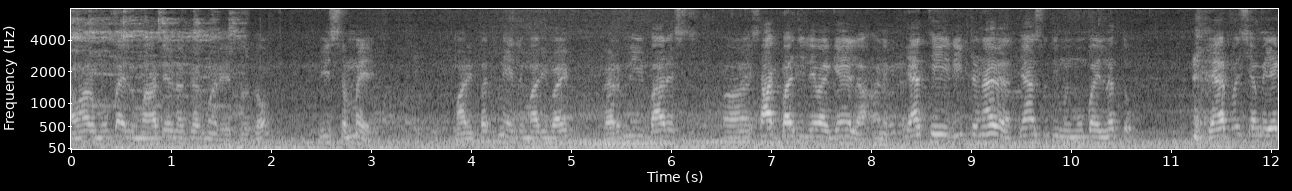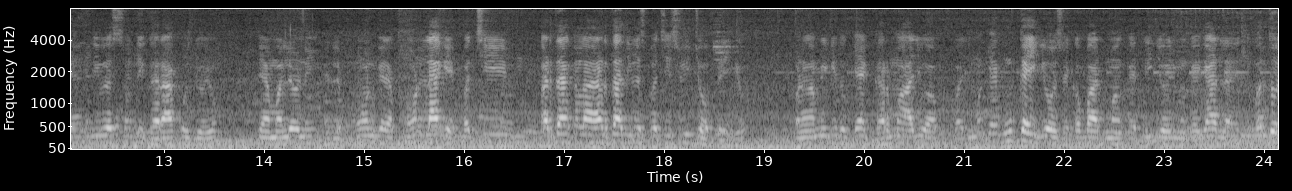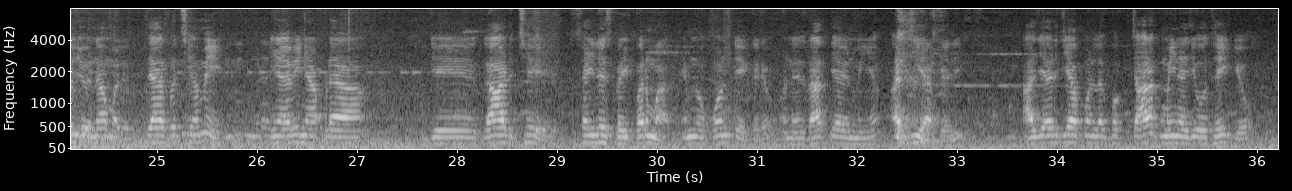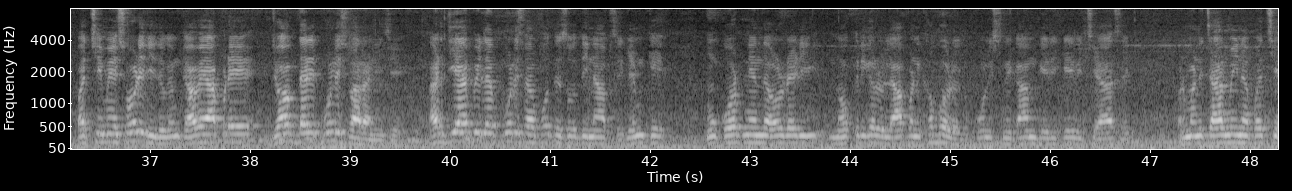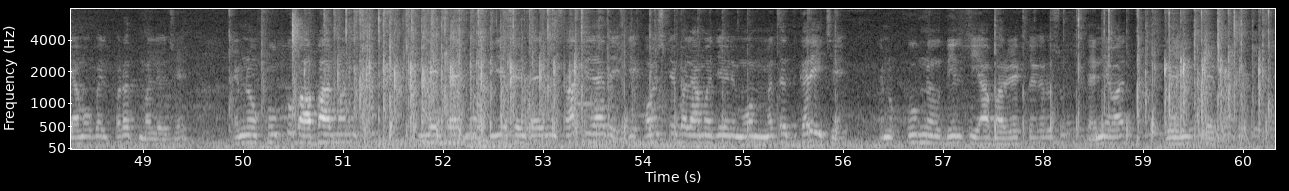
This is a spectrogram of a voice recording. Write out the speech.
અમારો મોબાઈલ મહાદેવનગરમાં રહેતો હતો. એ સમયે મારી પત્ની એટલે મારી વાઈફ ઘરની બહાર શાકભાજી લેવા ગયેલા અને ત્યાંથી રિટર્ન આવ્યા. ત્યાં સુધી મને મોબાઈલ નહોતો ત્યાર પછી અમે એક દિવસ સુધી ઘર આખું જોયું. ત્યાં મળ્યો નહીં એટલે ફોન કર્યા. ફોન લાગે પછી અડધા કલાક, અડધા દિવસ પછી સ્વિચ ઓફ થઈ ગયો. પણ અમે કીધું ક્યાંક ઘરમાં આજુબાજુમાં ક્યાંક મુકાઈ ગયો છે કબાટમાં કે તિજોરીમાં કંઈ ગાદલા બધું જોયું ના મળ્યું. ત્યાર પછી અમે અહીંયા આવીને આપણા જે ગાર્ડ છે, શૈલેષભાઈ પરમાર, એમનો કોન્ટેક કર્યો અને રાતે આવીને મેં અહીંયા અરજી આપેલી. આજે અરજી આપણને લગભગ ચારક મહિના જેવો થઈ ગયો. પછી મેં છોડી દીધું કેમ કે હવે આપણે જવાબદારી પોલીસવાળાની છે. અરજી આપી એટલે પોલીસવાળા પોતે શોધીને આપશે. કેમ કે હું કોર્ટની અંદર ઓલરેડી નોકરી કરું એટલે આપણને ખબર હોય કે પોલીસની કામગીરી કેવી છે, આ પણ મને ચાર મહિના પછી આ મોબાઈલ પરત મળ્યો છે. એમનો ખૂબ ખૂબ આભાર માનું છું. સાહેબનો સાહેબની સાથે સાથે જે કોન્સ્ટેબલ આમાં જે મદદ કરી છે એમનો ખૂબ હું દિલથી આભાર વ્યક્ત કરું છું. ધન્યવાદ. જય હિન્દ જય ભારત.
